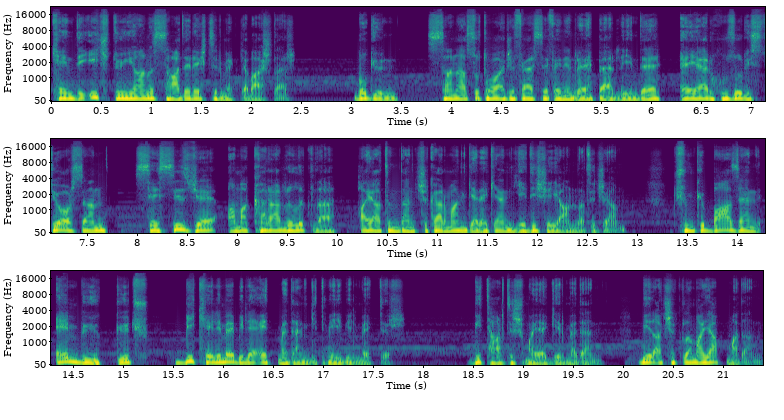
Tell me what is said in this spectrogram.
kendi iç dünyanı sadeleştirmekle başlar. Bugün sana Stoacı felsefenin rehberliğinde eğer huzur istiyorsan sessizce ama kararlılıkla hayatından çıkarman gereken yedi şeyi anlatacağım. Çünkü bazen en büyük güç bir kelime bile etmeden gitmeyi bilmektir. Bir tartışmaya girmeden, bir açıklama yapmadan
